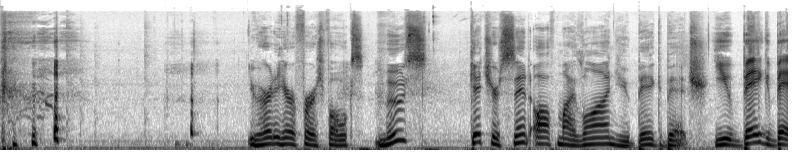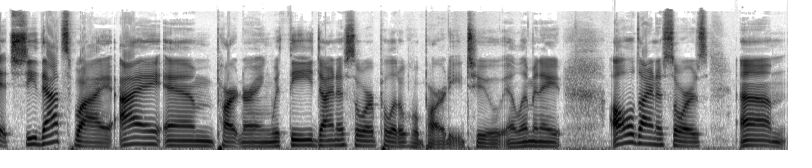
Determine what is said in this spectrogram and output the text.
You heard it here first, folks. Moose, get your scent off my lawn, you big bitch. You big bitch. See, that's why I am partnering with the Dinosaur Political Party to eliminate all dinosaurs. Um,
